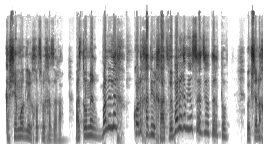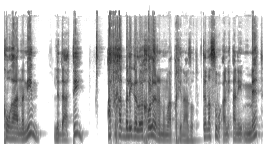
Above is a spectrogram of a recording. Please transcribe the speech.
קשה מאוד ללחוץ בחזרה. ואז אתה אומר בוא נלך, כל אחד ילחץ ובוא נראה מי עושה את זה יותר טוב. וכשאנחנו רעננים, לדעתי, אף אחד בליגה לא יכול אלינו מהבחינה הזאת. תנסו אני אני מת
